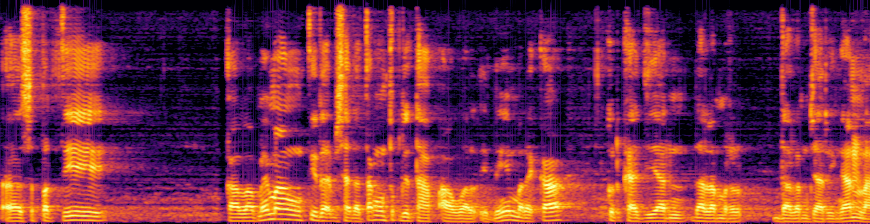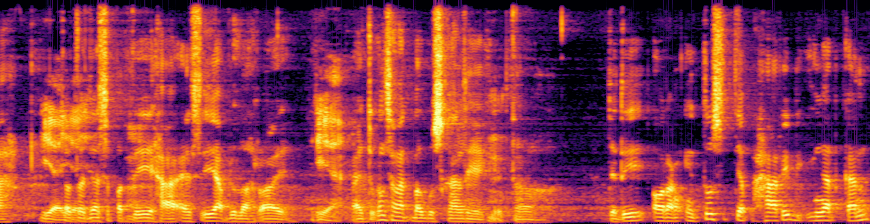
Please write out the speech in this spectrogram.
eh, seperti kalau memang tidak bisa datang untuk di tahap awal ini mereka ikut kajian dalam dalam jaringan lah. Iya, Contohnya seperti HSI Abdullah Roy. Iya. Nah itu kan sangat bagus sekali gitu. Jadi orang itu setiap hari diingatkan,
